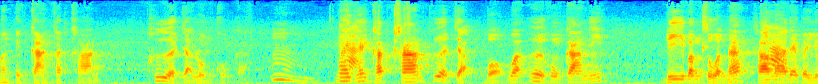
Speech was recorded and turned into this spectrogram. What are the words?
มันเป็นการคัดค้านเพื่อจะล้มโครงการอืมไม่ใช่ค่ะคัดค้านเพื่อจะบอกว่า เออโครงการนี้ ดีบางส่วนนะชาวนาค่ะได้ประโย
